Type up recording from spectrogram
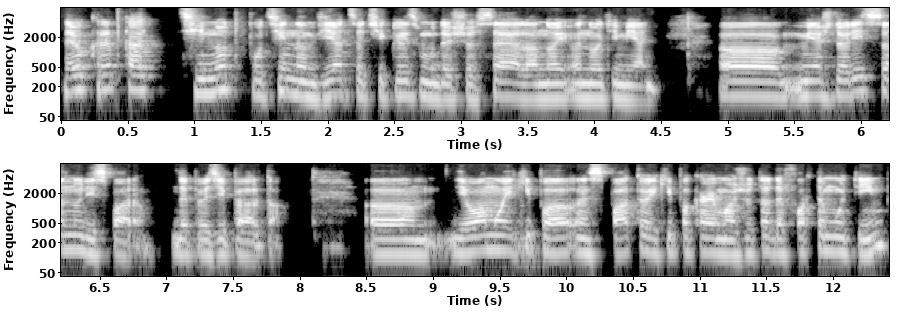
dar eu cred că a ținut puțin în viață ciclismul de șosea la noi în ultimii ani. Uh, mi-aș dori să nu dispară de pe zi pe alta. Uh, eu am o echipă în spate, o echipă care mă ajută de foarte mult timp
